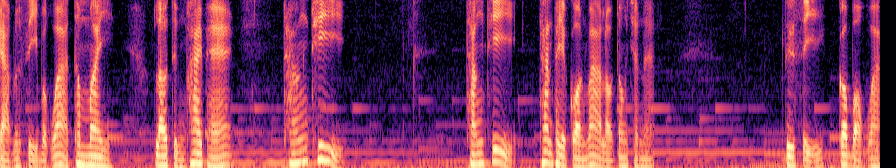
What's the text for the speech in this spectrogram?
กราบฤาษีบอกว่าทำไมเราถึงพ่ายแพ้ ทั้งที่ ทั้งที่ท่านพยากรณ์ว่าเราต้องชนะฤาษีก็บอกว่า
